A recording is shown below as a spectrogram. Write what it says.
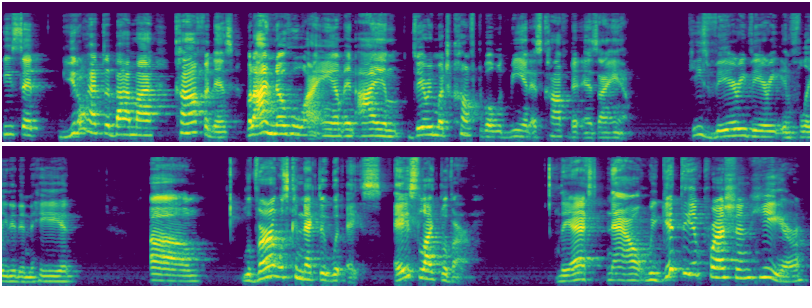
He said, you don't have to buy my confidence, but I know who I am, and I am very much comfortable with being as confident as I am. He's very, very inflated in the head. Um, Laverne was connected with Ace. Ace liked Laverne. They asked, now we get the impression here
